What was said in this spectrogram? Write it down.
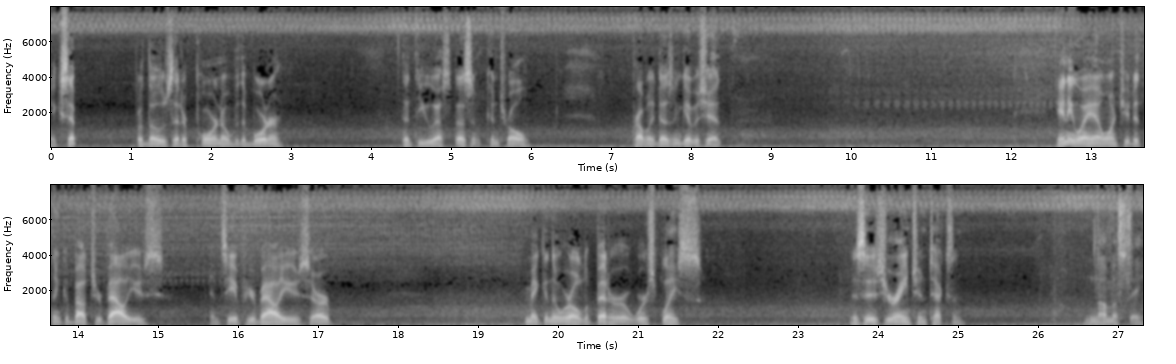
except for those that are pouring over the border that the U.S. doesn't control. Probably doesn't give a shit. Anyway, I want you to think about your values and see if your values are making the world a better or worse place. This is your ancient Texan. Namaste.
